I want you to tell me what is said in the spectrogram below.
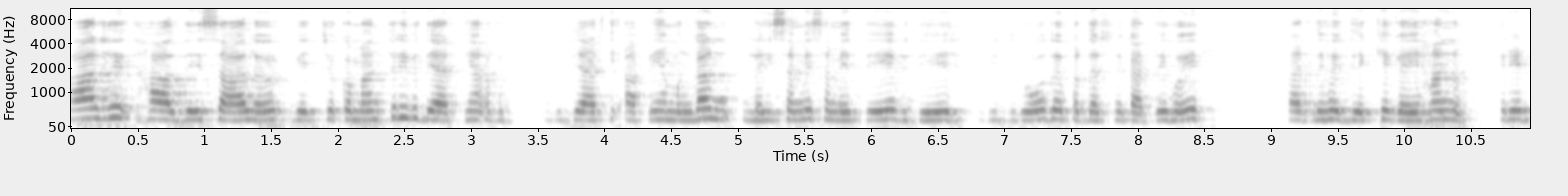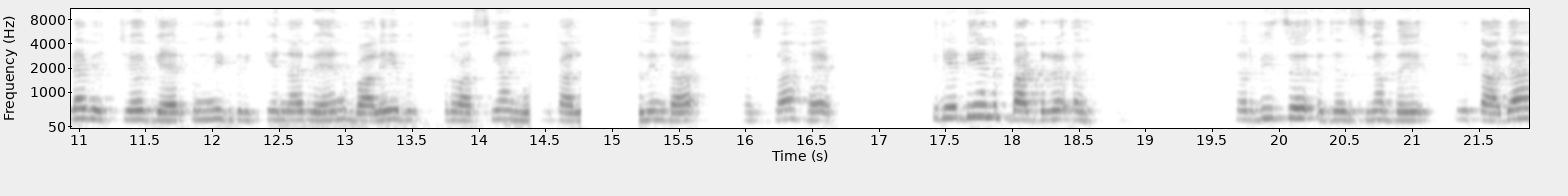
ਹਾਲ ਹੀ, ਹਾਲ ਦੇ ਸਾਲ ਵਿੱਚ ਕੌਮਾਂਤਰੀ ਵਿਦਿਆਰਥੀਆਂ ਵਿਦਿਆਰਥੀ ਆਪਣੀਆਂ ਮੰਗਾਂ ਲਈ ਸਮੇਂ-ਸਮੇਂ ਤੇ ਵਿਦੇਸ਼ ਵਿਰੋਧ ਪ੍ਰਦਰਸ਼ਨ ਕਰਦੇ ਹੋਏ ਕਰਦੇ ਹੋਏ ਦੇਖੇ ਗਏ ਹਨ। ਕੈਨੇਡਾ ਵਿੱਚ ਗੈਰ ਕਾਨੂੰਨੀ ਤਰੀਕੇ ਨਾਲ ਰਹਿਣ ਵਾਲੇ ਪ੍ਰਵਾਸੀਆਂ ਨੂੰ ਨਿਕਾਲਣ ਦਾ ਖਸਦਾ ਹੈ। ਕੈਨੇਡੀਅਨ ਬਾਰਡਰ ਸਰਵਿਸ ਏਜੰਸੀਆਂ ਦੇ, ਤੇ ਤਾਜ਼ਾ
